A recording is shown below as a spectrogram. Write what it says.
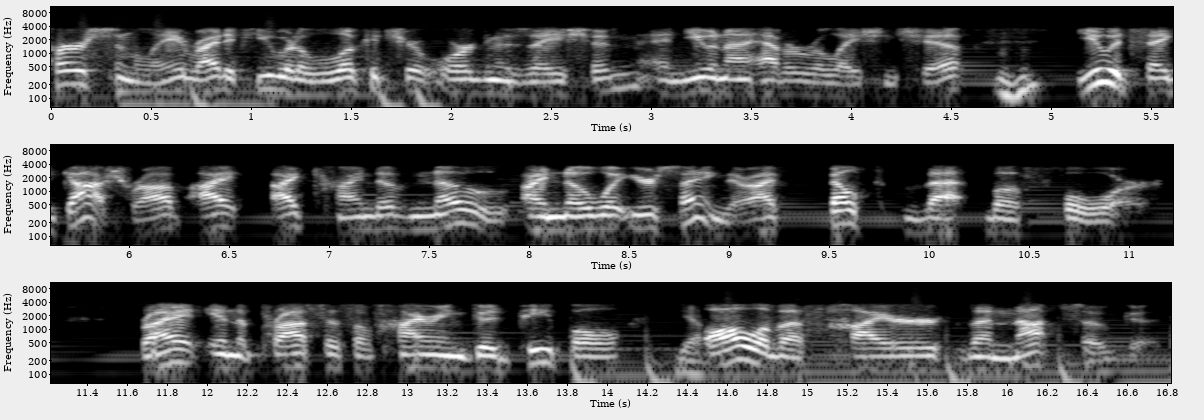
personally, right? If you were to look at your organization and you and I have a relationship, Mhm. you would say, "Gosh, Rob, I I kind of know. I know what you're saying there. I felt that before." Right? In the process of hiring good people, Yep. all of us hire the not so goods.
